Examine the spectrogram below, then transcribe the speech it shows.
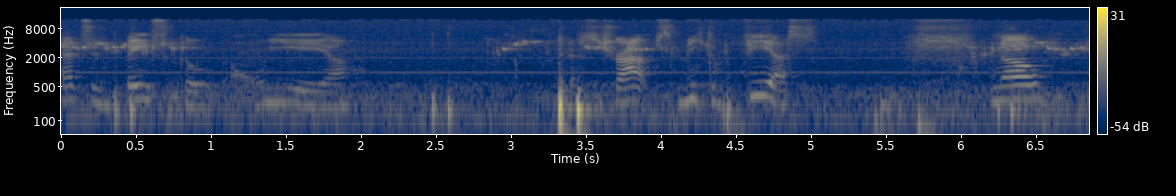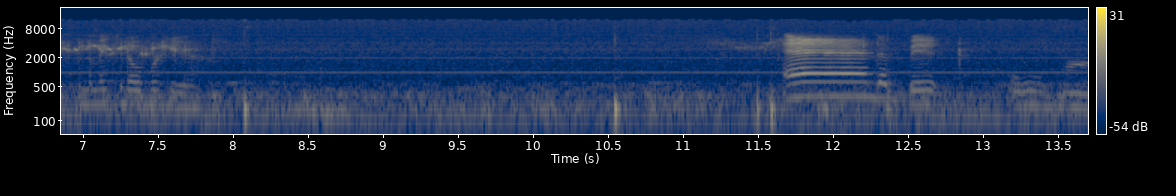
That's his base coat. Oh yeah. The straps make him fierce. No, it over here. And a bit over.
